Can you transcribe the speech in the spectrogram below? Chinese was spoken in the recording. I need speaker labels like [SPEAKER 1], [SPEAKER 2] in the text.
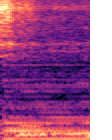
[SPEAKER 1] 行。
